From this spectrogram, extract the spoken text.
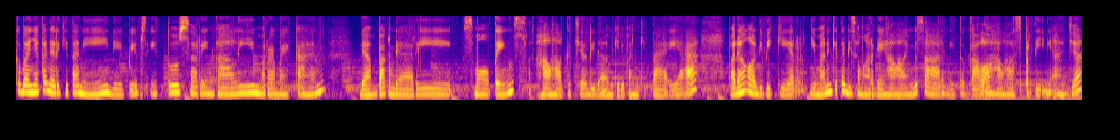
Kebanyakan dari kita nih di Pips itu sering kali meremehkan dampak dari small things, hal-hal kecil di dalam kehidupan kita ya. Padahal kalau dipikir, gimana kita bisa menghargai hal-hal yang besar gitu. Kalau hal-hal seperti ini aja,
